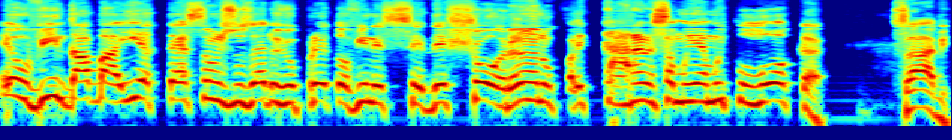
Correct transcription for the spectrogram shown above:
Eu vim da Bahia até São José do Rio Preto ouvindo esse CD chorando. Falei, caramba, essa mulher é muito louca, sabe?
